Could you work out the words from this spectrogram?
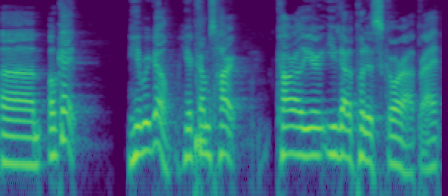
Um, okay, here we go. Here comes Hart. Carl, you you got to put his score up, right?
